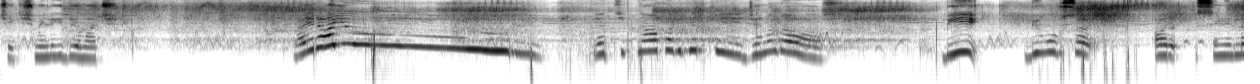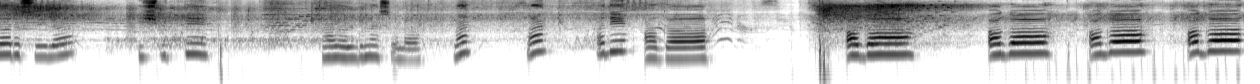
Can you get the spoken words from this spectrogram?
Çekişmeli gidiyor maç. Hayır hayır. Ya Tik ne yapabilir ki? Canı da az. Bir bir vursa ar sinirli arasıyla iş bitti. Tamam öldü mesela. Lan lan hadi aga. Aga. Aga. Aga. Aga.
